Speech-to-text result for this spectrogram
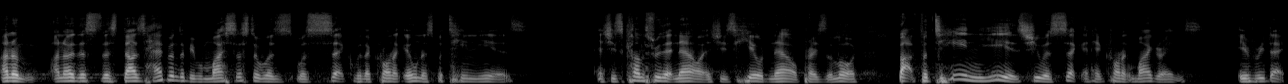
I know, I know this, this does happen to people. My sister was, was sick with a chronic illness for 10 years. And she's come through that now and she's healed now, praise the Lord. But for 10 years, she was sick and had chronic migraines every day.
